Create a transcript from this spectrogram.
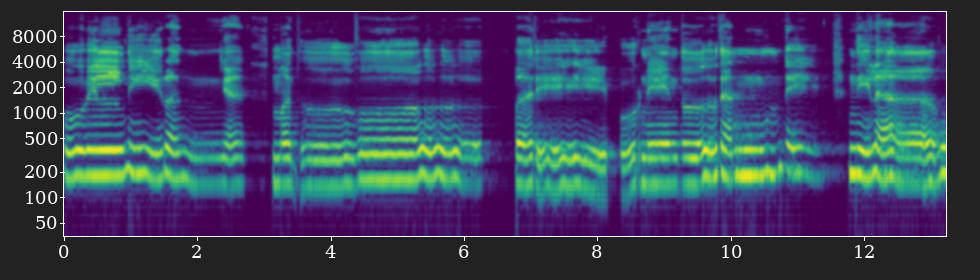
പൂവിൽ നിറഞ്ഞ മധുവോ. പരിപൂർണേന്ദു തന്റെ നിലാവോ?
